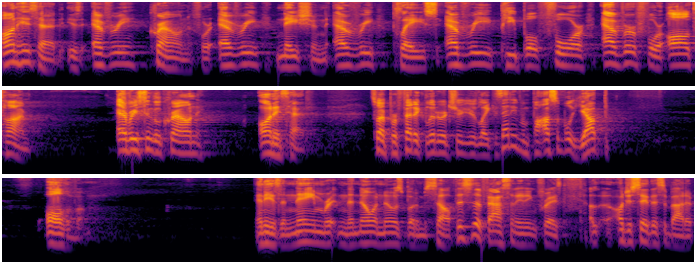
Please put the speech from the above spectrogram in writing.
on his head is every crown for every nation, every place, every people, forever, for all time. Every single crown on his head. That's why prophetic literature, you're like, is that even possible? Yup. All of them. And he has a name written that no one knows but himself. This is a fascinating phrase. I'll just say this about it.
